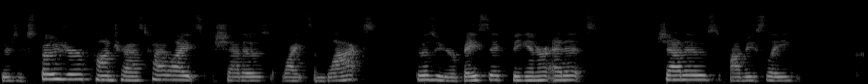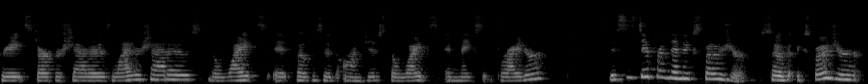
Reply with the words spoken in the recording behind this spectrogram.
There's exposure, contrast, highlights, shadows, whites, and blacks. Those are your basic beginner edits. Shadows, obviously, creates darker shadows, lighter shadows. The whites, it focuses on just the whites and makes it brighter. This is different than exposure. So exposure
